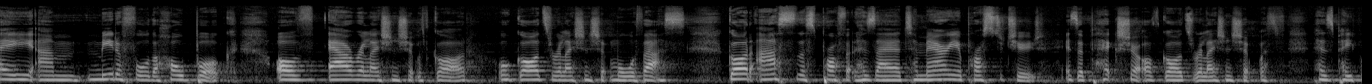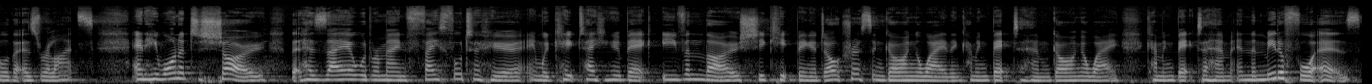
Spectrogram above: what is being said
a um, metaphor, the whole book, of our relationship with God or God's relationship more with us. God asked this prophet Hosea to marry a prostitute as a picture of God's relationship with his people, the Israelites. And he wanted to show that Hosea would remain faithful to her and would keep taking her back, even though she kept being adulterous and going away, then coming back to him, going away, coming back to him. And the metaphor is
